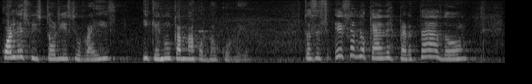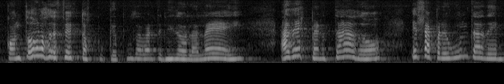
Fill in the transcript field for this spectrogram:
cuál es su historia y su raíz y que nunca más vuelva a ocurrir. Entonces, eso es lo que ha despertado, con todos los defectos que pudo haber tenido la ley, ha despertado esa pregunta de,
